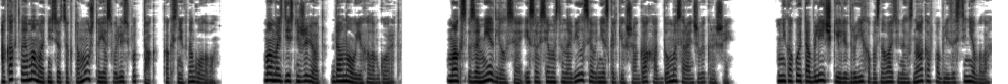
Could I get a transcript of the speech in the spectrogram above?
А как твоя мама отнесется к тому, что я свалюсь вот так, как снег на голову? Мама здесь не живет, давно уехала в город. Макс замедлился и совсем остановился в нескольких шагах от дома с оранжевой крышей. Никакой таблички или других опознавательных знаков поблизости не было.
